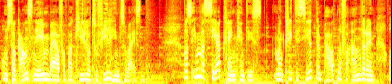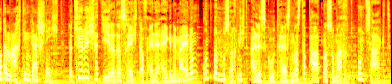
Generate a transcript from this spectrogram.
um so ganz nebenbei auf ein paar Kilo zu viel hinzuweisen. Was immer sehr kränkend ist, man kritisiert den Partner vor anderen oder macht ihn gar schlecht. Natürlich hat jeder das Recht auf eine eigene Meinung und man muss auch nicht alles gutheißen, was der Partner so macht und sagt.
